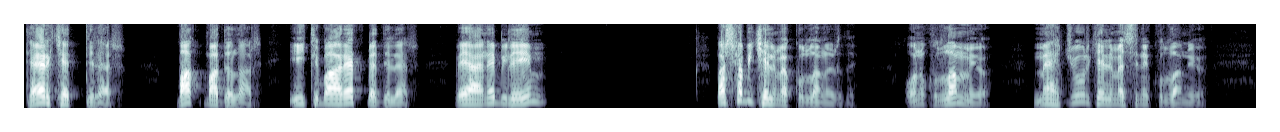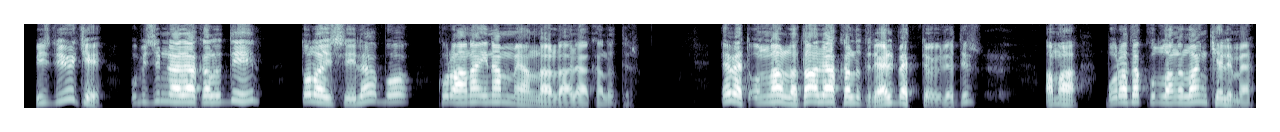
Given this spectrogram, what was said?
Terk ettiler. Bakmadılar. itibar etmediler. Veya ne bileyim başka bir kelime kullanırdı. Onu kullanmıyor. Mehcur kelimesini kullanıyor. Biz diyor ki bu bizimle alakalı değil. Dolayısıyla bu Kur'an'a inanmayanlarla alakalıdır. Evet onlarla da alakalıdır. Elbette öyledir. Ama burada kullanılan kelime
